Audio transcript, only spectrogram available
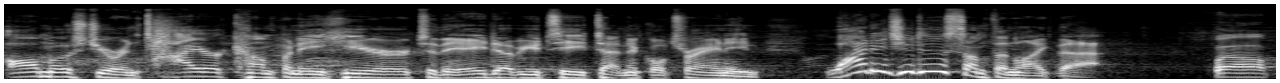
almost your entire company here to the AWT technical training. Why did you do something like that? Well,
